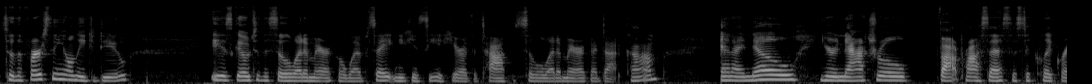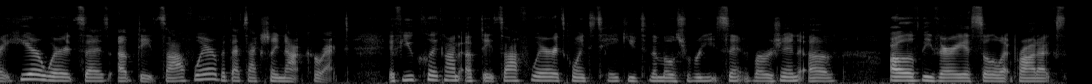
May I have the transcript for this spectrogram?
So the first thing you'll need to do is go to the Silhouette America website, and you can see it here at the top, silhouetteamerica.com. And I know your natural thought process is to click right here where it says update software, but that's actually not correct. If you click on update software, it's going to take you to the most recent version of all of the various Silhouette products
